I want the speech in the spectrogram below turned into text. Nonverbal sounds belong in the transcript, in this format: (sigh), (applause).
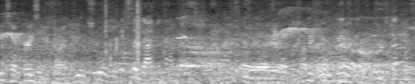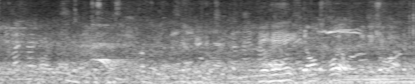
Yeah, yeah. Stop being so crazy, you guys. It's the diamond one. Oh, yeah, yeah. Hey, hey, hey, don't spoil it when they show up.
